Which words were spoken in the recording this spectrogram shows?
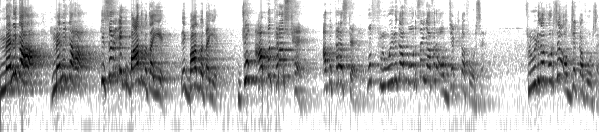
मैंने कहा मैंने कहा कि सर, एक बात बताइए, एक बात बताइए। जो अपथ्रस्ट है अपथ्रस्ट है, वो फ्लूइड का फोर्स है या फिर ऑब्जेक्ट का फोर्स है? फ्लूइड का फोर्स है ऑब्जेक्ट का फोर्स है।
